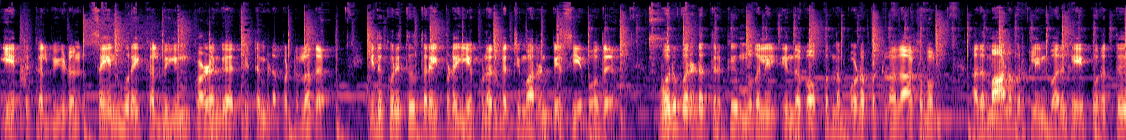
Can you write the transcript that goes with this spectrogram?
ஏற்று கல்வியுடன் செயல்முறை கல்வியும் வழங்க திட்டமிடப்பட்டுள்ளது. இதுகுறித்து திரைப்பட இயக்குனர் வெற்றிமாறன் பேசியபோது ஒரு வருடத்திற்கு முதலில் இந்த ஒப்பந்தம் போடப்பட்டுள்ளதாகவும் அது மாணவர்களின் வருகையை பொறுத்து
